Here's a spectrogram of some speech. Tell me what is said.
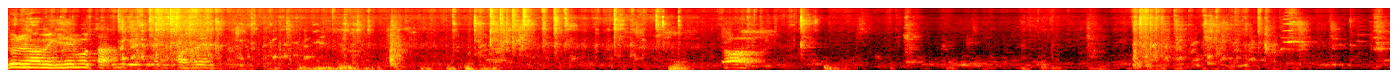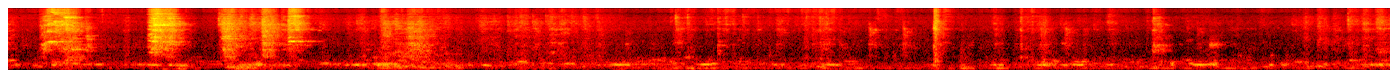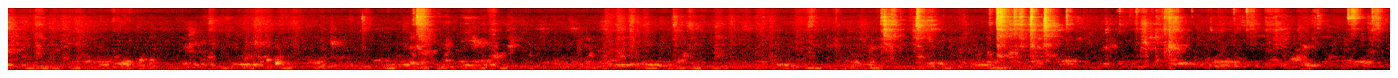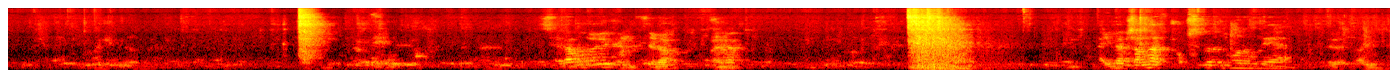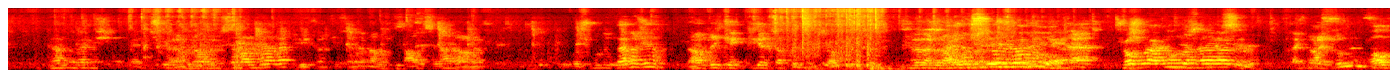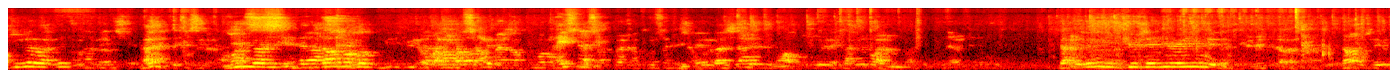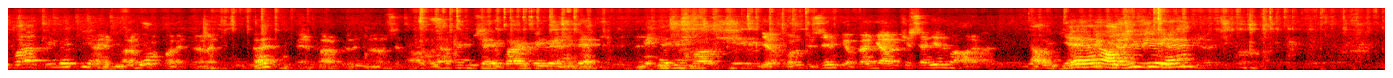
Durun abi gideyim o takımı getireyim. Selam. Aynen. Hayırlı akşamlar. Çok sıkıldım bana buraya. Evet, aynen. Ne yaptın kardeşim? Ben çıkıyorum. Selam, haber? Sabah ne haber? İyi kanki senden haber? Sağ olasın abi. haber? Hoş bulduk. Ne yapıyorsun? Ne yaptın kek güzel sattın mı? verdin ya. Çok verdim diye sana vermedim. Kaç para? 600 lira verdim. He? 20 verdim. Daha bakalım. Yok, Ben dedim 600 lira kendim verdim ben. De dedim ki 250 vereyim dedim. 100 lira ver. Tamam senin paran kıymetli yani. Benim param çok para evet. He? Benim param kıymetli. Abi ne yapayım senin paran kıymetli bir de. Milletin mal şey. Yok oğlum bir zevk yok. Ben yarın keser yerim ha. Ya ye 600 ye ye.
